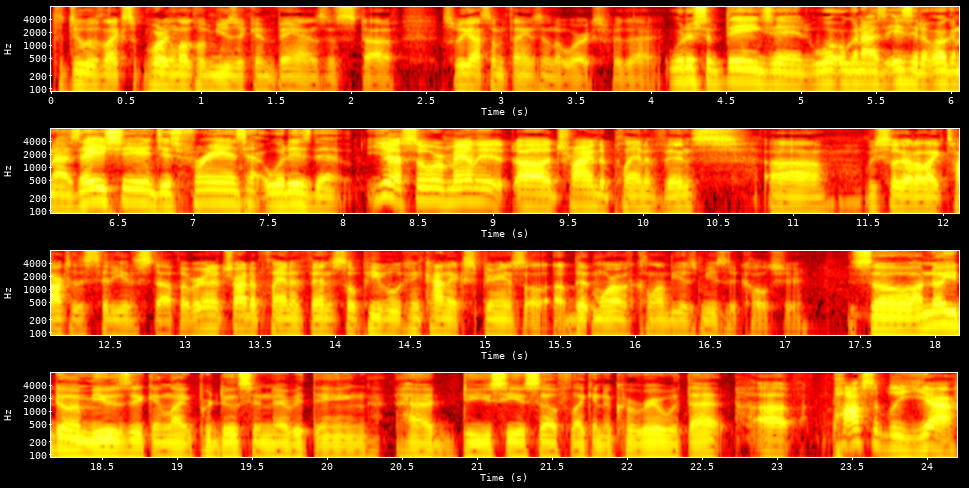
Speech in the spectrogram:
to do with like supporting local music and bands and stuff. So we got some things in the works for that. What are some things and what organize? Is it an organization, just friends? What is that? Yeah, so we're mainly uh, trying to plan events. Uh, we still got to like talk to the city and stuff, but we're gonna try to plan events so people can kind of experience a, a bit more of Columbia's music culture. So I know you're doing music and like producing and everything. How do you see yourself like in a career with that? Uh, Possibly, yeah.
